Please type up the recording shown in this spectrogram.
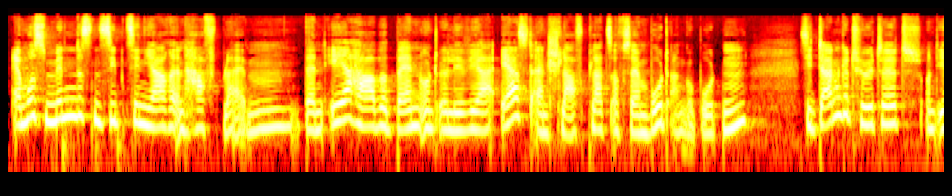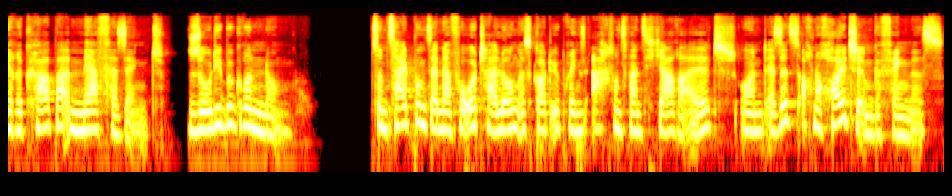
Er muss mindestens 17 Jahre in Haft bleiben, denn er habe Ben und Olivia erst einen Schlafplatz auf seinem Boot angeboten, sie dann getötet und ihre Körper im Meer versenkt. So die Begründung. Zum Zeitpunkt seiner Verurteilung ist Gott übrigens 28 Jahre alt und er sitzt auch noch heute im Gefängnis.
